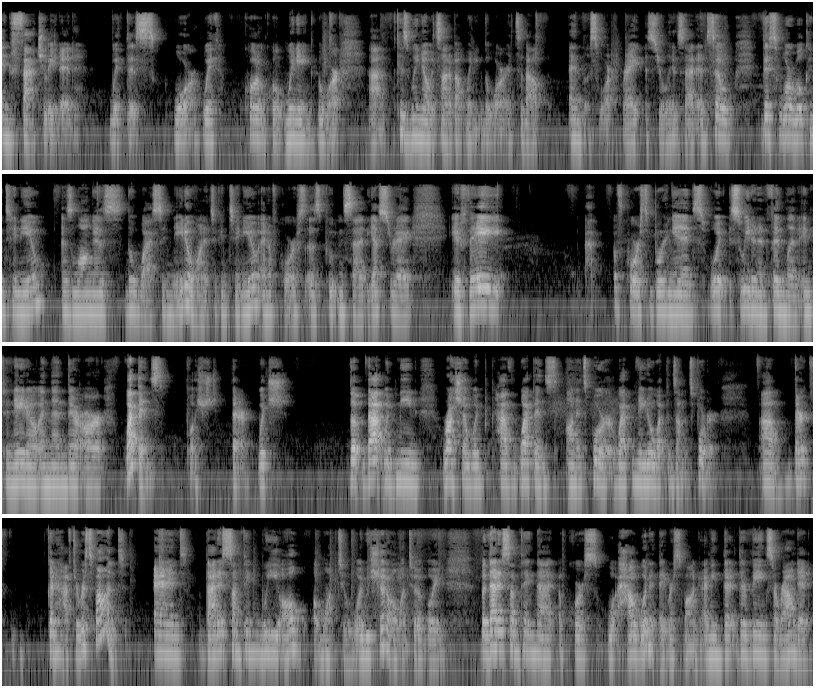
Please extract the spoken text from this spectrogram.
infatuated with this war, with quote unquote winning the war. Because uh, we know it's not about winning the war, it's about endless war, right? As Julian said. And so this war will continue as long as the West and NATO want it to continue. And of course, as Putin said yesterday, if they of course, bring in Sweden and Finland into NATO, and then there are weapons pushed there, which the, that would mean Russia would have weapons on its border, NATO weapons on its border. Um, they're going to have to respond. And that is something we all want to avoid. We should all want to avoid. But that is something that, of course, how wouldn't they respond? I mean, they're, they're being surrounded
